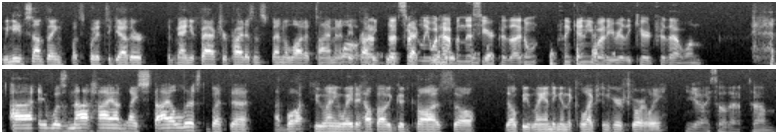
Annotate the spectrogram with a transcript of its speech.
we need something, let's put it together the manufacturer probably doesn't spend a lot of time in it. Well, they probably that, that's certainly what happened this year because I don't think anybody really cared for that one. Uh, it was not high on my style list, but uh, I bought two anyway to help out a good cause, so they'll be landing in the collection here shortly. Yeah, I saw that. Um,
